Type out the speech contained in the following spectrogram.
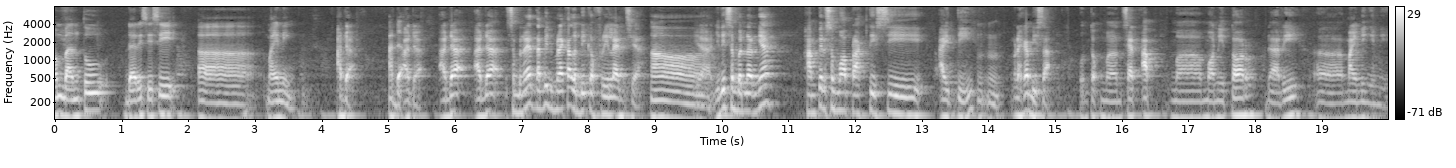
membantu dari sisi eh, mining? Ada. Ada. Ada. Ada ada sebenarnya tapi mereka lebih ke freelance ya. Oh, Ya, jadi sebenarnya hampir semua praktisi IT mereka bisa untuk men-set up, memonitor dari eh, mining ini.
